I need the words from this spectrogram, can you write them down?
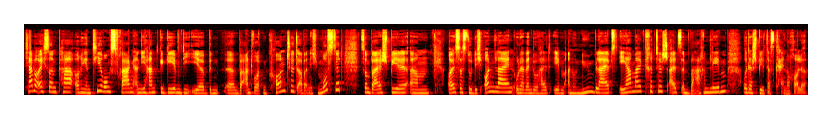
Ich habe euch so ein paar Orientierungsfragen an die Hand gegeben, die ihr be äh, beantworten konntet, aber nicht musstet. Zum Beispiel ähm, äußerst du dich online oder wenn du halt eben anonym bleibst, eher mal kritisch als im wahren Leben oder spielt das keine Rolle?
